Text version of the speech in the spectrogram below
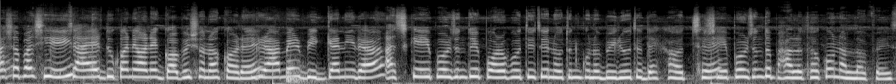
পাশাপাশি চায়ের দোকানে অনেক গবেষণা করে। গ্রামের বিজ্ঞানীরা আজকে এই পর্যন্তই। পরবর্তীতে নতুন কোনো ভিডিওতে দেখা হচ্ছে। সেই পর্যন্ত ভালো থাকুন। আল্লাহ হাফেজ।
